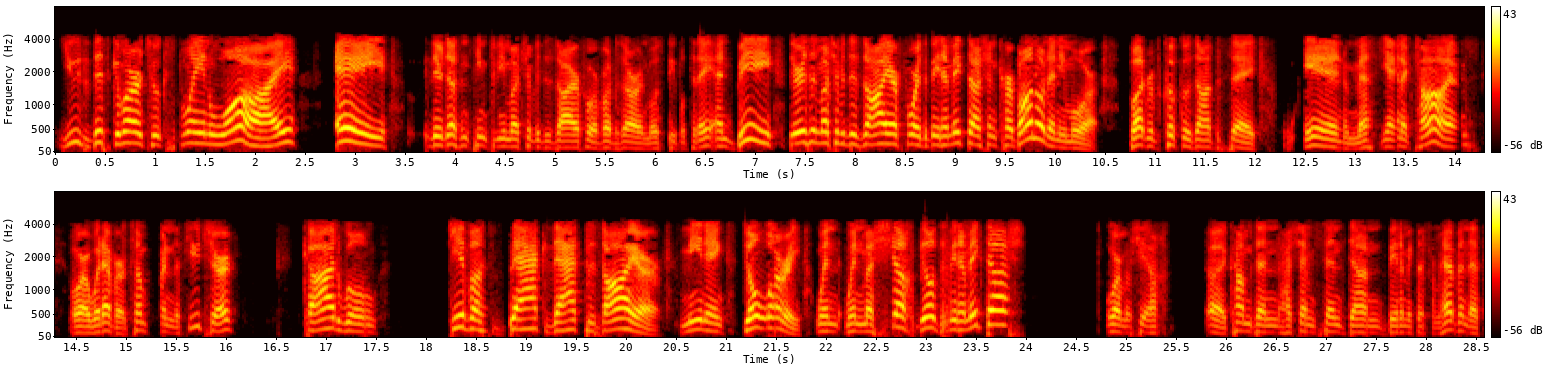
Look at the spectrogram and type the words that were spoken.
used this Gemara to explain why, A, there doesn't seem to be much of a desire for Avodah Zarah in most people today, and B, there isn't much of a desire for the Beit HaMikdash and korbanot anymore. But Rav Kook goes on to say, in messianic times, or whatever, at some point in the future, God will give us back that desire. Meaning, don't worry, when, when Mashiach builds the Beit HaMikdash, or Mashiach uh, comes and Hashem sends down Beit HaMikdash from heaven, that's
